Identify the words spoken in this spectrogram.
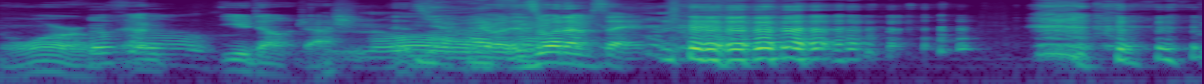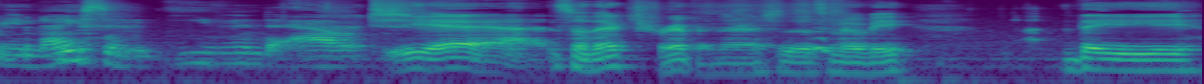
normal. You'll feel- Um, you don't, Josh. No. Is, Yeah, is what I'm saying. Be nice and evened out. Yeah, so they're tripping the rest of this movie. They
